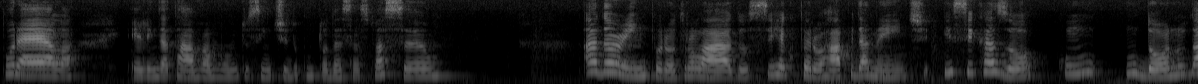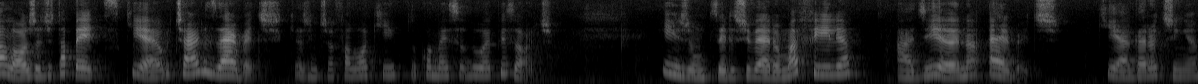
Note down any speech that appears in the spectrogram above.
por ela, ele ainda estava muito sentido com toda essa situação. A Doreen, por outro lado, se recuperou rapidamente e se casou com um dono da loja de tapetes, que é o Charles Herbert, que a gente já falou aqui no começo do episódio. E juntos eles tiveram uma filha, a Diana Herbert, que é a garotinha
